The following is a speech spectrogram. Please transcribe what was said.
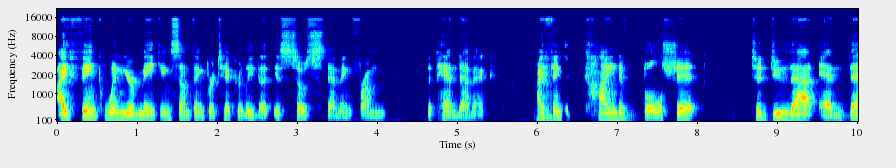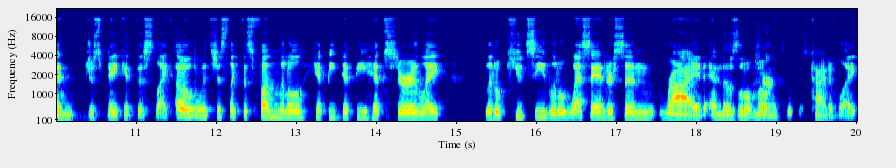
I think when you're making something particularly that is so stemming from the pandemic, mm. I think it's kind of bullshit to do that and then just make it this like, oh, it's just like this fun little hippy dippy hipster like little cutesy little Wes Anderson ride and those little sure. moments was kind of like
